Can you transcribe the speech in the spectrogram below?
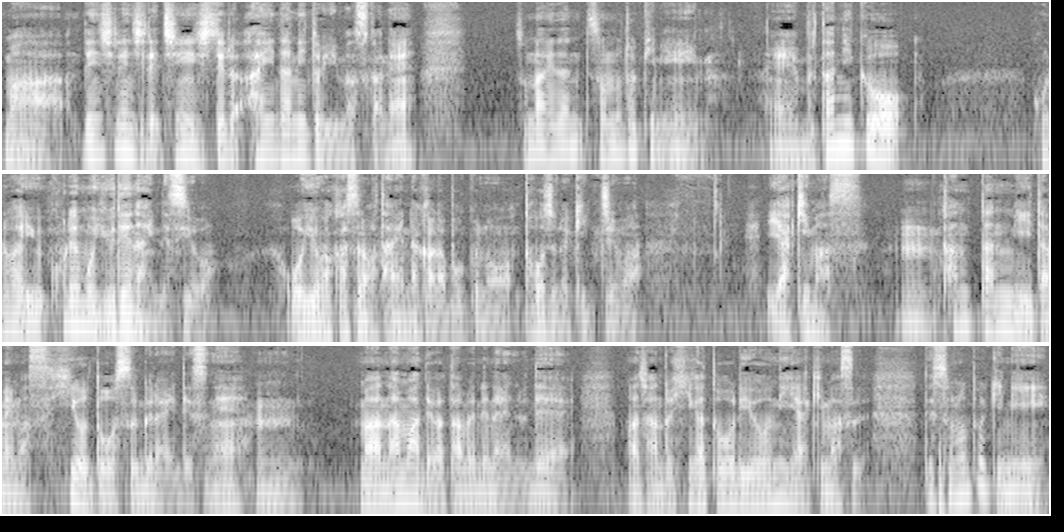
まあ、電子レンジでチンしてる間にと言いますかね。その間に、その時に、えー、豚肉を、これは、これも茹でないんですよ。お湯を沸かすのが大変だから僕の当時のキッチンは焼きますうん簡単に炒めます。火を通すぐらいですね。うん。まあ生では食べれないので、まあ、ちゃんと火が通るように焼きます。でその時に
